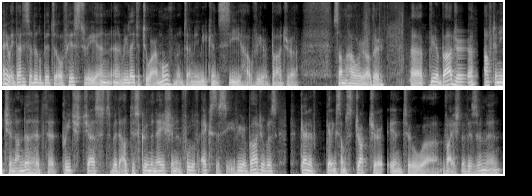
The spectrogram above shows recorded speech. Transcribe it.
Anyway, that is a little bit of history and uh, related to our movement. I mean, we can see how Virabhadra, somehow or other, uh, Virabhadra, after Nityananda had, had preached just without discrimination and full of ecstasy, Virabhadra was kind of getting some structure into uh, Vaishnavism and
